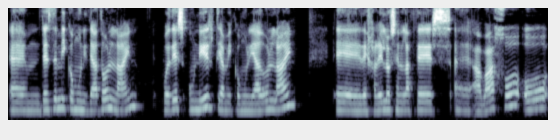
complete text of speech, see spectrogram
desde mi comunidad online. Puedes unirte a mi comunidad online eh, dejaré los enlaces abajo o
